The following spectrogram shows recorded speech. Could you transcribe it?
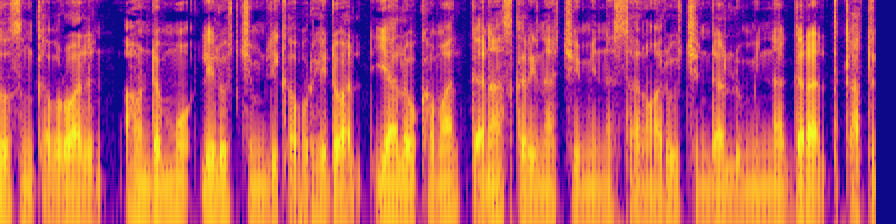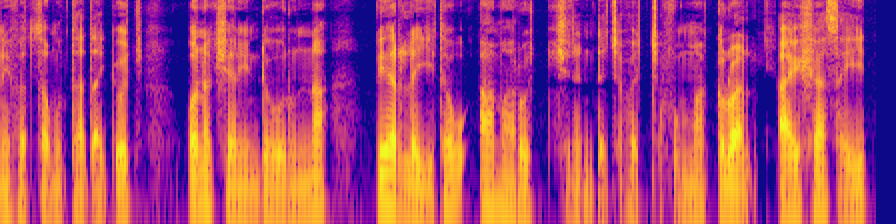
ሰው ስንቀብረዋልን፣ አሁን ደግሞ ሌሎችም ሊቀብሩ ሄደዋል ያለው ከማል ገና አስከሬናቸው የሚነሳ ነዋሪዎች እንዳሉም ይናገራል። ጥቃቱን የፈጸሙት ታጣቂዎች ኦነግ ሸኔ እንደሆኑና ብሔር ለይተው አማሮችን እንደጨፈጨፉም አክሏል። አይሻ ሰይድ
